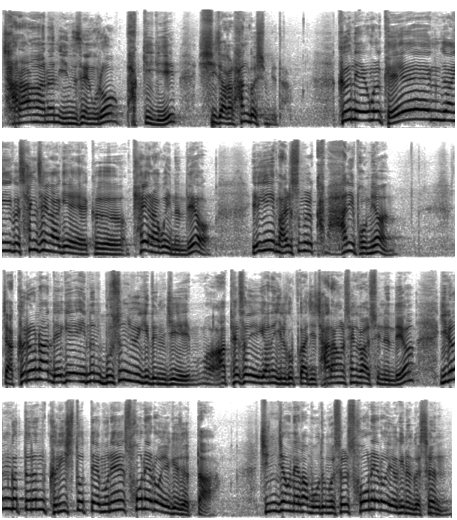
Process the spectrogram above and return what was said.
자랑하는 인생으로 바뀌기 시작을 한 것입니다. 그 내용을 굉장히 그 생생하게 그 표현하고 있는데요. 여기 말씀을 가만히 보면 자, 그러나 내게 있는 무슨 유익이든지 뭐 앞에서 얘기하는 일곱 가지 자랑을 생각할 수 있는데요. 이런 것들은 그리스도 때문에 손해로 여겨졌다. 진정 내가 모든 것을 손해로 여기는 것은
